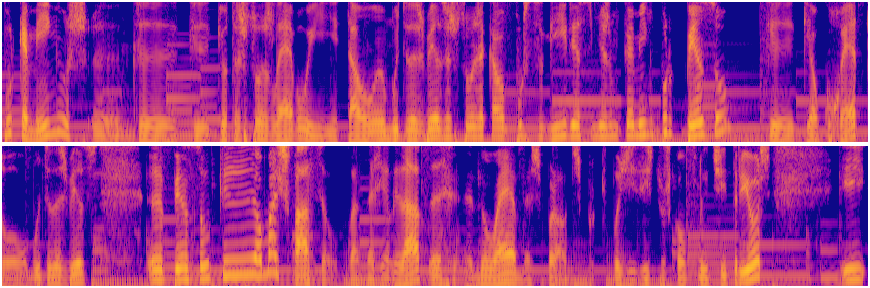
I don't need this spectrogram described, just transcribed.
por caminhos que, que, que, outras pessoas levam, e então muitas das vezes as pessoas acabam por seguir esse mesmo caminho porque pensam que, que, é o correto, ou muitas das vezes uh, pensam que é o mais fácil, quando na realidade uh, não é, mas pronto, porque depois existem os conflitos interiores e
